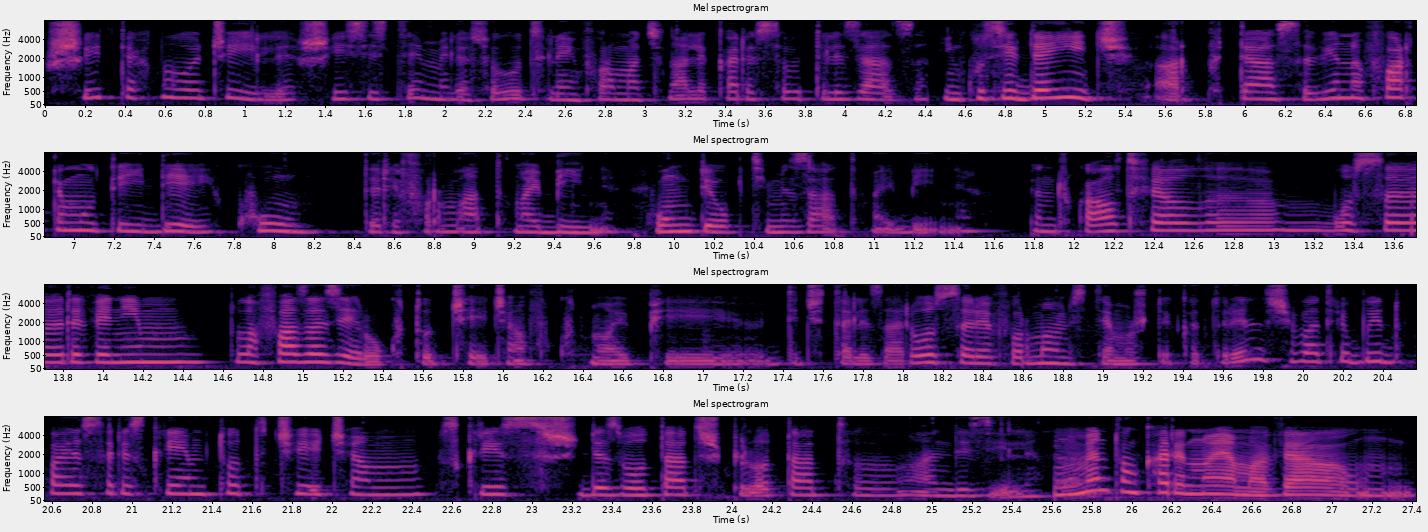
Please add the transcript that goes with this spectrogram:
și tehnologiile, și sistemele, soluțiile informaționale care se utilizează. Inclusiv de aici ar putea să vină foarte multe idei cum de reformat mai bine, cum de optimizat mai bine. Pentru că altfel uh, o să revenim la faza zero cu tot ceea ce am făcut noi pe digitalizare. O să reformăm sistemul judecătoresc și va trebui după aia să rescriem tot ceea ce am scris și dezvoltat și pilotat uh, ani de zile. În momentul în care noi am avea un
